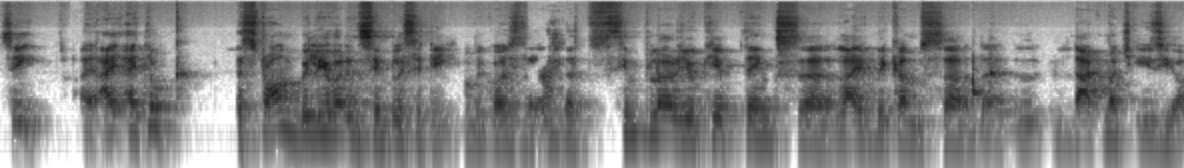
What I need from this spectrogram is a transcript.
See, I, I look. a strong believer in simplicity because the, Right. the simpler you keep things, uh, life becomes uh, the, that much easier.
